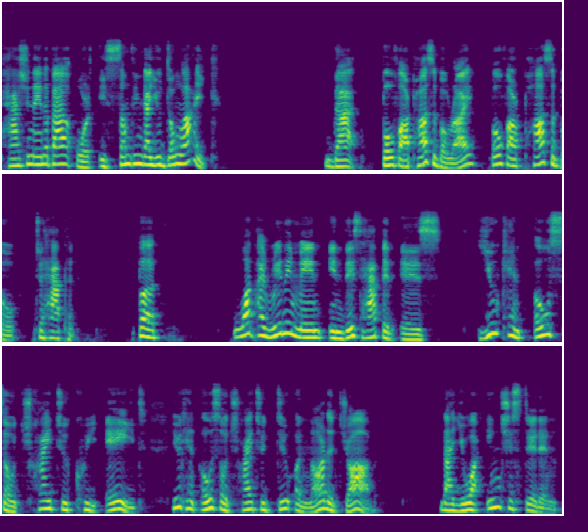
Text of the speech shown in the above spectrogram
passionate about or is something that you don't like. That both are possible, right? Both are possible to happen. But what I really mean in this habit is you can also try to create, you can also try to do another job that you are interested in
